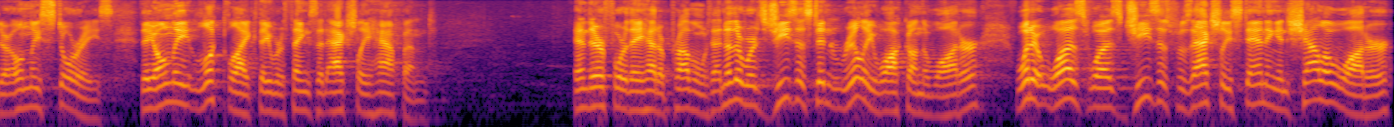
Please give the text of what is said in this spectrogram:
They're only stories. They only look like they were things that actually happened. And therefore, they had a problem with that. In other words, Jesus didn't really walk on the water. What it was, was Jesus was actually standing in shallow water,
